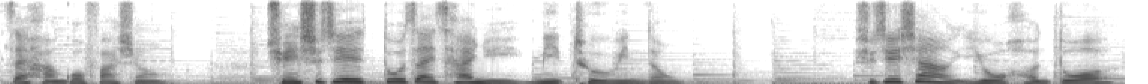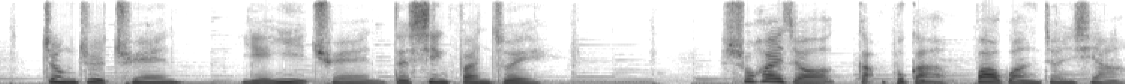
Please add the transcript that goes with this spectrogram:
在韩国发生，全世界都在参与 Me Too 运动。世界上有很多政治圈。演艺圈的性犯罪，受害者敢不敢曝光真相？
